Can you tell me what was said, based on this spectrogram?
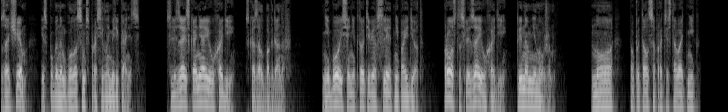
«Зачем?» — испуганным голосом спросил американец. «Слезай с коня и уходи», — сказал Богданов. «Не бойся, никто тебе вслед не пойдет. Просто слезай и уходи, ты нам не нужен». «Но...» — попытался протестовать Ник.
